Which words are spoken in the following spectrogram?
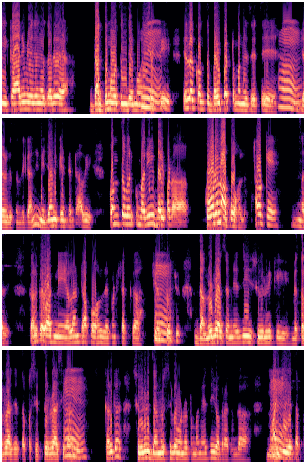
ఈ కార్యం ఏదైనా సరే దగ్ధమవుతుందేమో అని. చెప్పి ఇలా కొంత భయపడటం అనేది అయితే జరుగుతుంది. కానీ నిజానికి ఏంటంటే అవి కొంతవరకు మరీ భయపడకూడని అపోహలు. ఓకే. అది. కనుక వాటిని ఎలాంటి అపోహలు లేకుండా చక్కగా చేసుకోవచ్చు. ధనుర్రాశి అనేది సూర్యుడికి మిత్రరాశి తప్ప శత్రు రాశి కాదు కనుక సూర్యుడు ధనుస్సులో ఉండటం అనేది ఒక రకంగా మంచిదే తప్ప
